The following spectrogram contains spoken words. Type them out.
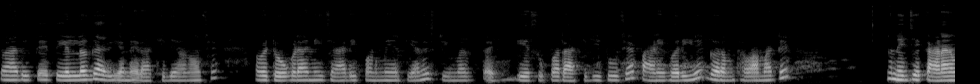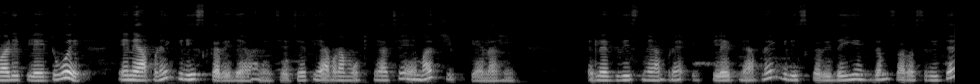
તો આ રીતે તેલ લગાવી અને રાખી દેવાનો છે. હવે ઢોકળાની જાળી પણ મેં અત્યારે સ્ટીમર ગેસ ઉપર રાખી દીધું છે, પાણી ભરીને ગરમ થવા માટે. અને જે કાણાવાળી પ્લેટ હોય એને આપણે ગ્રીસ કરી દેવાની છે. જેથી આપણા મુઠિયા છે એમાં ચીપકે નહીં. એટલે ગ્રીસને આપણે પ્લેટને આપણે ગ્રીસ કરી દઈએ એકદમ સરસ રીતે.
